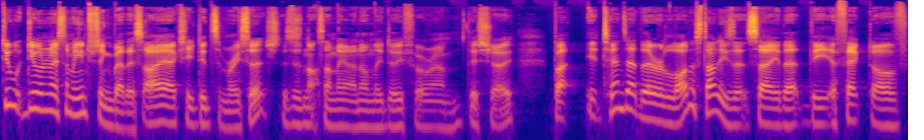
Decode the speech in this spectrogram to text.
do do you want to know something interesting about this? I actually did some research. This is not something I normally do for um, this show, but it turns out there are a lot of studies that say that the effect of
